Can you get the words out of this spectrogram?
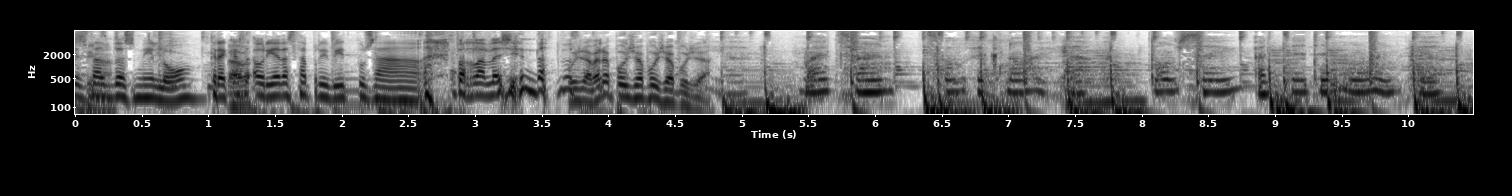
és del 2001. Crec que Va. hauria d'estar prohibit posar... parlar de gent del 2001. Puja, a veure, puja, puja, puja. My turn to ignore, yeah. Don't say I didn't warn, yeah.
